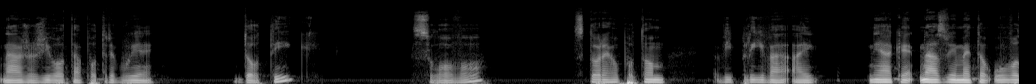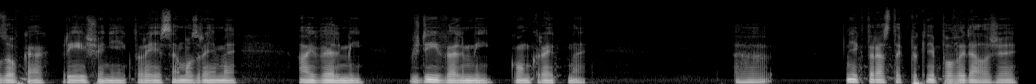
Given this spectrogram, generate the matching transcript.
nášho života potrebuje dotyk, slovo, z ktorého potom vyplýva aj nejaké, nazvime to v úvozovkách, riešenie, ktoré je samozrejme aj veľmi, vždy veľmi konkrétne. E, niekto raz tak pekne povedal, že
